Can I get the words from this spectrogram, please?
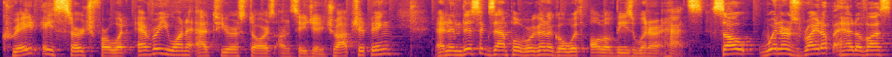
create a search for whatever you want to add to your stores on CJ Dropshipping. And in this example, we're going to go with all of these winter hats. So winter's right up ahead of us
